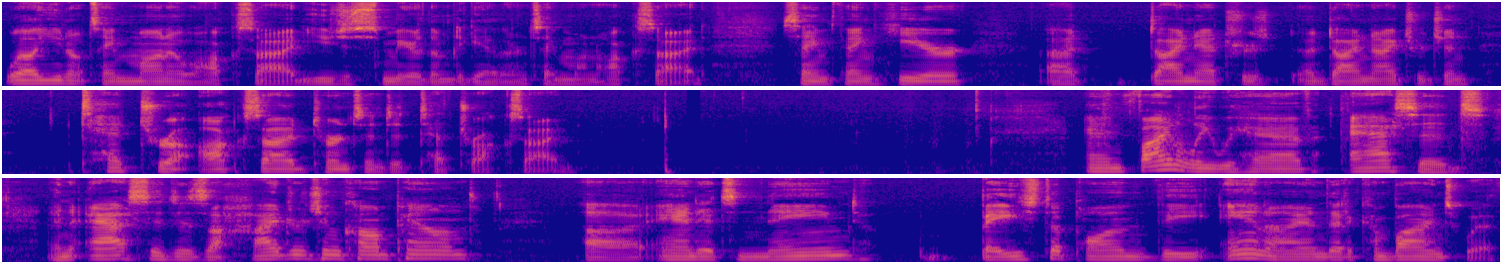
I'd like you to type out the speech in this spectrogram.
Well, you don't say monoxide, you just smear them together and say monoxide. Same thing here, uh, uh, dinitrogen tetraoxide turns into tetroxide. And finally, we have acids. An acid is a hydrogen compound, uh, and it's named based upon the anion that it combines with.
